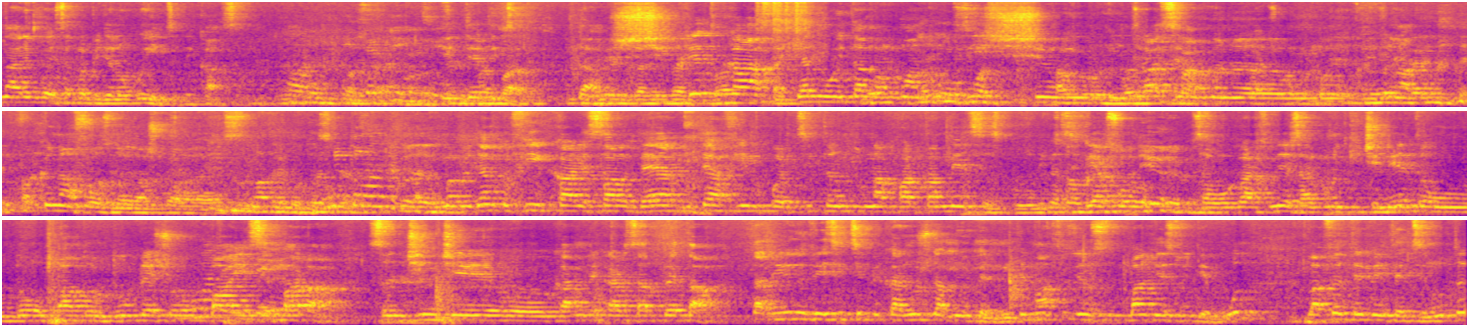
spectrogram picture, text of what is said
nu are voie să apropie de locuințe, de casă. Interdicție. Interdicție. Da, și cred că asta, chiar mă uitam acum într-o zi și intrasem în... în- Când am fost noi la școală? Săptămâna trecută. Săptămâna trecută. Mă vedeam că fiecare sală de aia ar putea fi împărțită într-un apartament, să spun. Adică să fie acolo, sau o garsonieră, să aibă o kitchenetă, un, două paturi duble și o baie separat. Sunt cinci uh, camere care s-ar pleta. Dar e o investiție pe care nu știu dacă ne permitem. Astăzi eu sunt bani destul de mult, la fel trebuie întreținută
